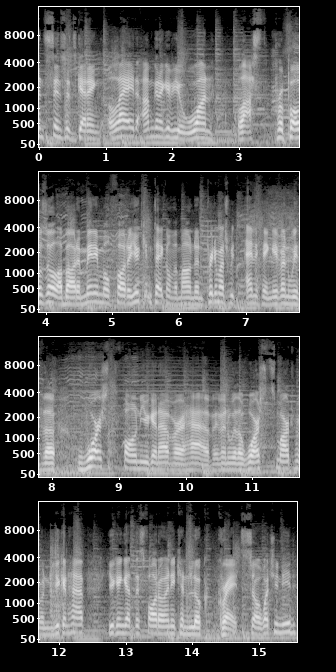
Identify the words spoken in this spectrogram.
And since it's getting late, I'm gonna give you one last proposal about a minimal photo you can take on the mountain pretty much with anything, even with the worst phone you can ever have, even with the worst smartphone you can have, you can get this photo and it can look great. So what you need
